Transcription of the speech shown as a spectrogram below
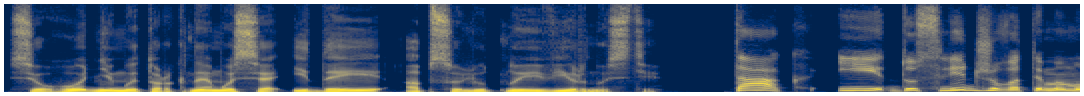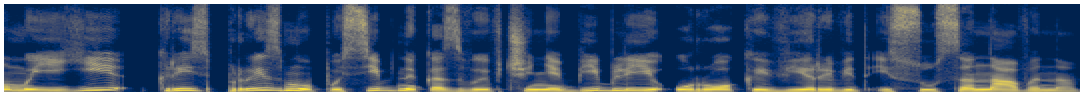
сьогодні ми торкнемося ідеї абсолютної вірності. Так, і досліджуватимемо ми її крізь призму посібника з вивчення Біблії «Уроки віри від Ісуса Навина».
